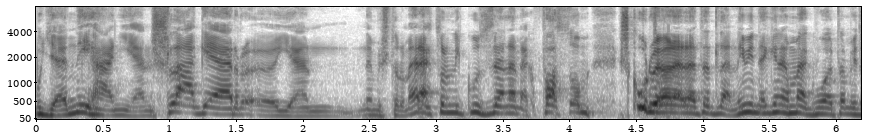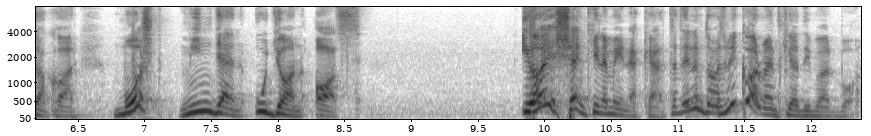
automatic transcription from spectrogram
ugye néhány ilyen sláger, ö, ilyen nem is tudom, elektronikus zene, meg faszom, és kurva el lehetett lenni, mindenkinek meg volt, amit akar. Most minden ugyanaz. Ja, és senki nem énekel. Tehát én nem tudom, ez mikor ment ki a divatból.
